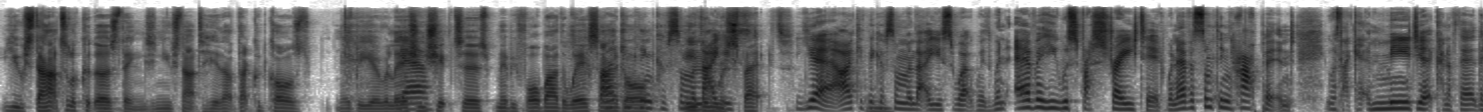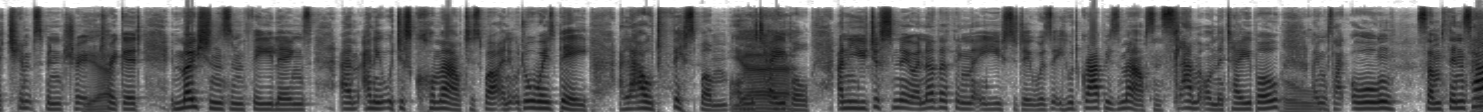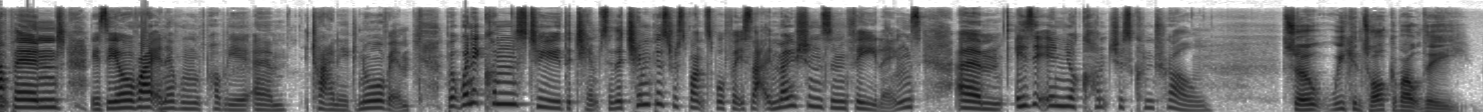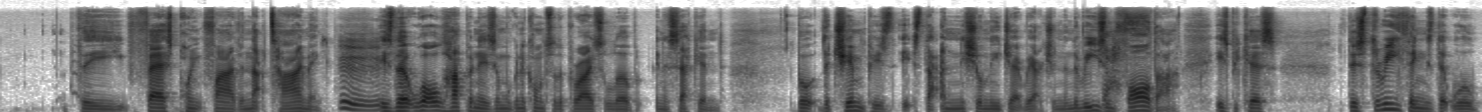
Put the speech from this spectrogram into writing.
you start to look at those things and you start to hear that, that could cause maybe a relationship to maybe fall by the wayside. I can or think of someone that I used- respect. Yeah, I can think Mm. of someone that I used to work with. Whenever he was frustrated, whenever something happened, it was like an immediate kind of the, the chimp's been tri- Yeah. triggered, emotions and feelings, um, and it would just come out as well. And it would always be a loud fist bump on the table. And you just knew another thing that he used to do was that he would grab his mouse and slam it on the table. And he was like, oh, something's happened. Is he all right? And everyone would probably um, try and ignore him. But when it comes to the chimp, so the chimp is responsible for it's that emotions and feelings. Um, is it in your conscious control? So we can talk about the the first five and that timing is that what will happen is, and we're going to come to the parietal lobe in a second, but the chimp is it's that initial knee jerk reaction, and the reason Yes. for that is because there's three things that will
